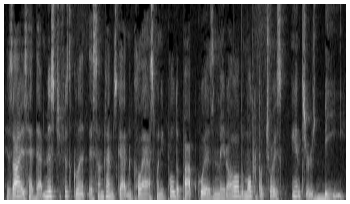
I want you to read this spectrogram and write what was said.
His eyes had that mischievous glint they sometimes got in class when he pulled a pop quiz and made all the multiple choice answers B.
